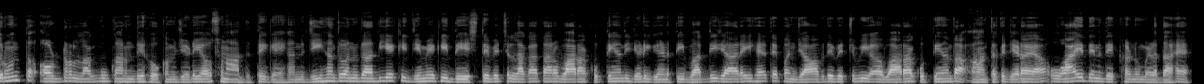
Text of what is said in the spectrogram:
ਤੁਰੰਤ ਆਰਡਰ ਲਾਗੂ ਕਰਨ ਦੇ ਹੁਕਮ ਜਿਹੜੇ ਆ ਉਹ ਸੁਣਾ ਦਿੱਤੇ ਗਏ ਹਨ। ਜੀ ਹਾਂ, ਤੁਹਾਨੂੰ ਦੱਸ ਦਈਏ ਕਿ ਜਿਵੇਂ ਕਿ ਦੇਸ਼ ਦੇ ਵਿੱਚ ਲਗਾਤਾਰ ਅਵਾਰਾ ਕੁੱਤਿਆਂ ਦੀ ਜਿਹੜੀ ਗਿਣਤੀ ਵੱਧਦੀ ਜਾ ਰਹੀ ਹੈ ਤੇ ਪੰਜਾਬ ਦੇ ਵਿੱਚ ਵੀ ਅਵਾਰਾ ਕੁੱਤਿਆਂ ਦਾ ਆਤੰਕ ਜਿਹੜਾ ਆ, ਉਹ ਆਏ ਦਿਨ ਦੇਖਣ ਨੂੰ ਮਿਲਦਾ ਹੈ।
